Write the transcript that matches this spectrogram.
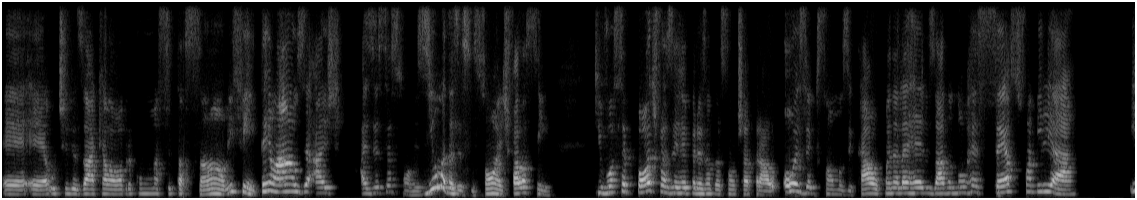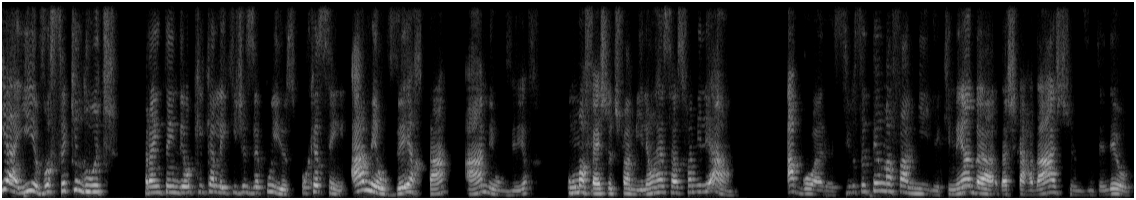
é, é, utilizar aquela obra como uma citação, enfim, tem lá as, as, as exceções. E uma das exceções fala assim: que você pode fazer representação teatral ou execução musical quando ela é realizada no recesso familiar. E aí, você que lute para entender o que a lei quis dizer com isso. Porque, assim, a meu ver, tá? A meu ver, uma festa de família é um recesso familiar. Agora, se você tem uma família que nem a da, das Kardashians, entendeu?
